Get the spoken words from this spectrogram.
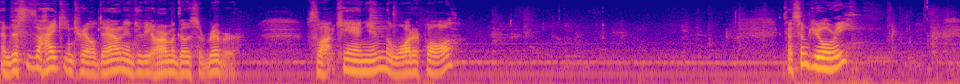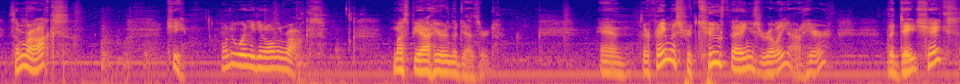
And this is a hiking trail down into the Amargosa River. Slot Canyon, the waterfall. Got some jewelry, some rocks. Gee, I wonder where they get all the rocks. Must be out here in the desert. And they're famous for two things, really, out here the date shakes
